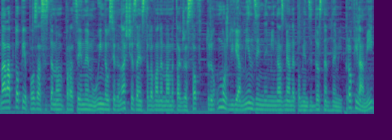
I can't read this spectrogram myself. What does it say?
Na laptopie poza systemem operacyjnym Windows 11 zainstalowany mamy także soft, który umożliwia m.in. na zmianę pomiędzy dostępnymi profilami.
